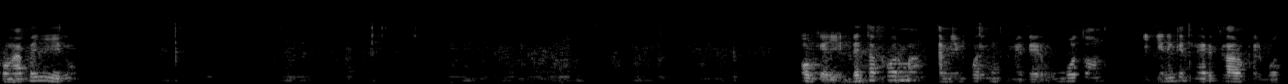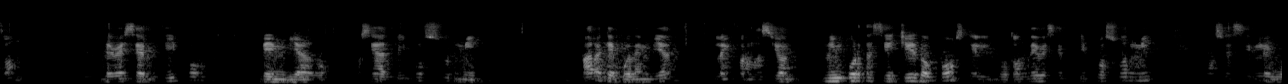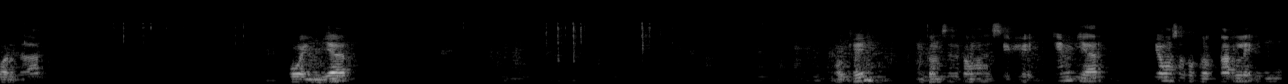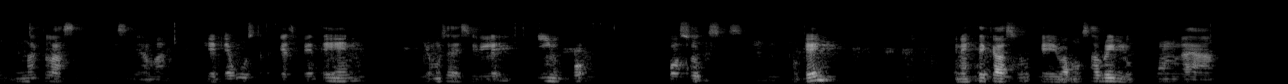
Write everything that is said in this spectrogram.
con apellido Ok, de esta forma también podemos meter un botón y tienen que tener claro que el botón debe ser tipo de enviado, o sea, tipo submit, para que pueda enviar la información. No importa si es jet o post, el botón debe ser tipo submit. Vamos a decirle guardar o enviar. Ok, entonces vamos a decirle enviar y vamos a colocarle una clase que se llama que te gusta, que es btn y vamos a decirle info o success. Ok, en este caso eh, vamos a abrirlo con la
